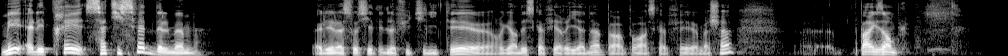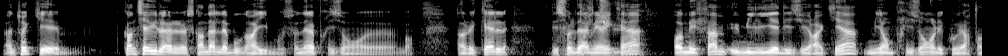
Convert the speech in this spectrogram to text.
Mais elle est très satisfaite d'elle-même. Elle est la société de la futilité. regardez ce qu'a fait Rihanna par rapport à ce qu'a fait machin. par exemple, un truc qui est quand il y a eu le, scandale d'Abu Ghraib, vous vous souvenez la prison, euh, bon, dans lequel des soldats américains, hommes et femmes, humiliaient des Irakiens, mis en prison, les couvrant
